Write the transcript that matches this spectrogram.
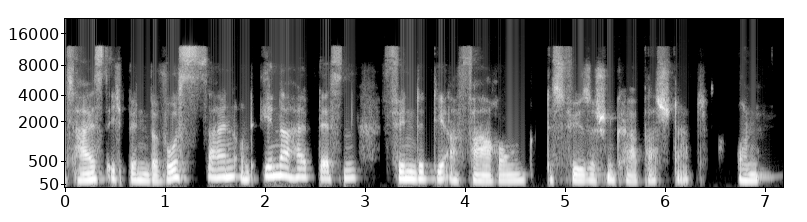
Das heißt, ich bin Bewusstsein und innerhalb dessen findet die Erfahrung des physischen Körpers statt. Und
